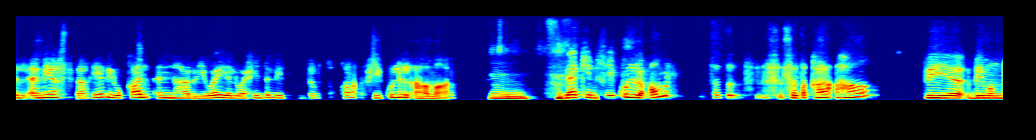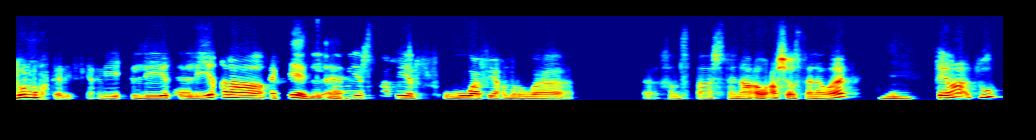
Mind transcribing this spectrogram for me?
الأمير الصغير يقال أنها الرواية الوحيدة اللي تقدر تقرأ في كل الأعمار. لكن في كل عمر ستقرأها بمنظور مختلف. يعني اللي اللي يقرأ أكيد. الأمير الصغير وهو في عمره 15 سنة أو 10 سنوات قراءته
